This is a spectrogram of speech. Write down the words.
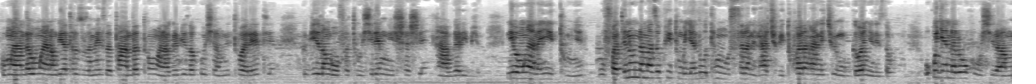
ngo umwanda w'umwana ngo iyo ataruzuza amezi atandatu ntabwo ari byiza kuwushyira muri tuwarete ngo ibyiza ngo ufate uwushyire mu ishashi ntabwo ari byo. Niba umwana yitumye ufate n'undi amaze kwituma ugende uwute mu musarane ntacyo bitwara nta n'icyo bimugabanyirizaho uko ugenda rero kuwushyira mu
